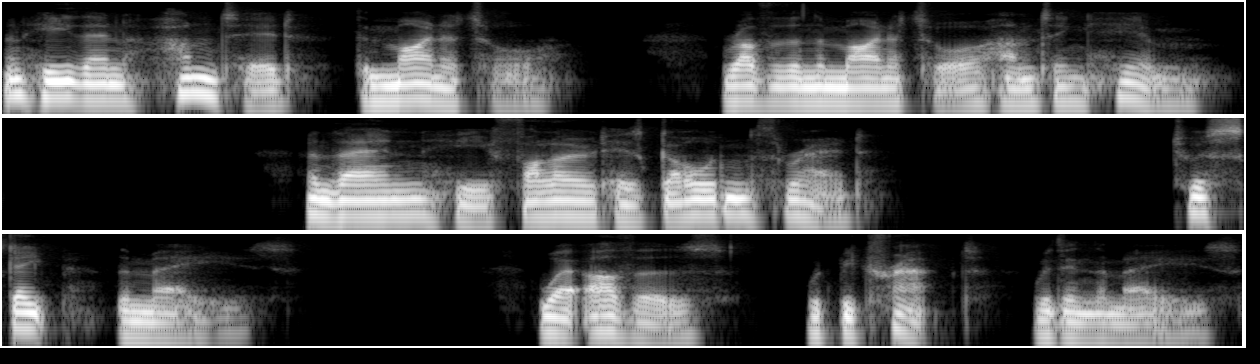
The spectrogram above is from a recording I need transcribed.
And he then hunted the Minotaur rather than the Minotaur hunting him. And then he followed his golden thread to escape the maze where others would be trapped within the maze,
